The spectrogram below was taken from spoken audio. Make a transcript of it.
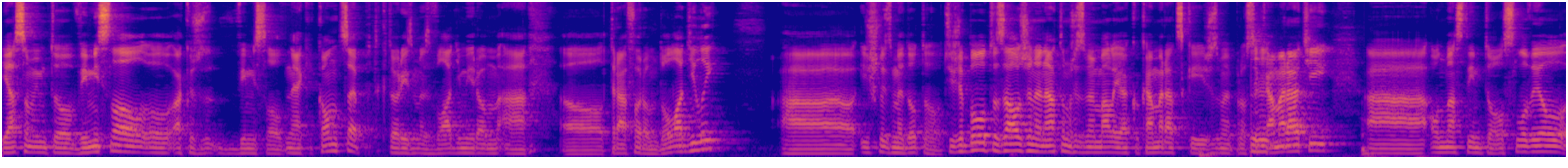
Ja som im to vymyslel, akože vymyslel nejaký koncept, ktorý sme s Vladimírom a uh, Traforom doladili a išli sme do toho. Čiže bolo to založené na tom, že sme mali ako kamarátsky, že sme proste mm. kamaráti a on ma s týmto oslovil.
